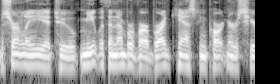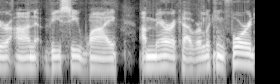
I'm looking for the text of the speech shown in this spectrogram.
certainly to meet with a number of our broadcasting partners here on VCY America. We're looking forward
